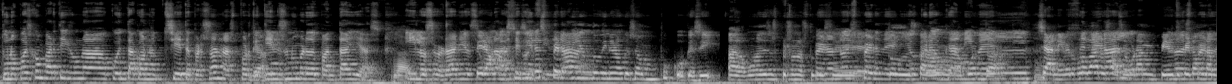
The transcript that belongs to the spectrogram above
Tú no puedes compartir una cuenta con siete personas porque Ya. tienes un número de pantallas Claro. y los horarios Pero aún así sigues perdiendo dinero que sea un poco, que sí. Alguna de esas personas Pero tuviese no es perder, yo creo que a cuenta. nivel O sea, a nivel global, o sea, general, seguramente no pierden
